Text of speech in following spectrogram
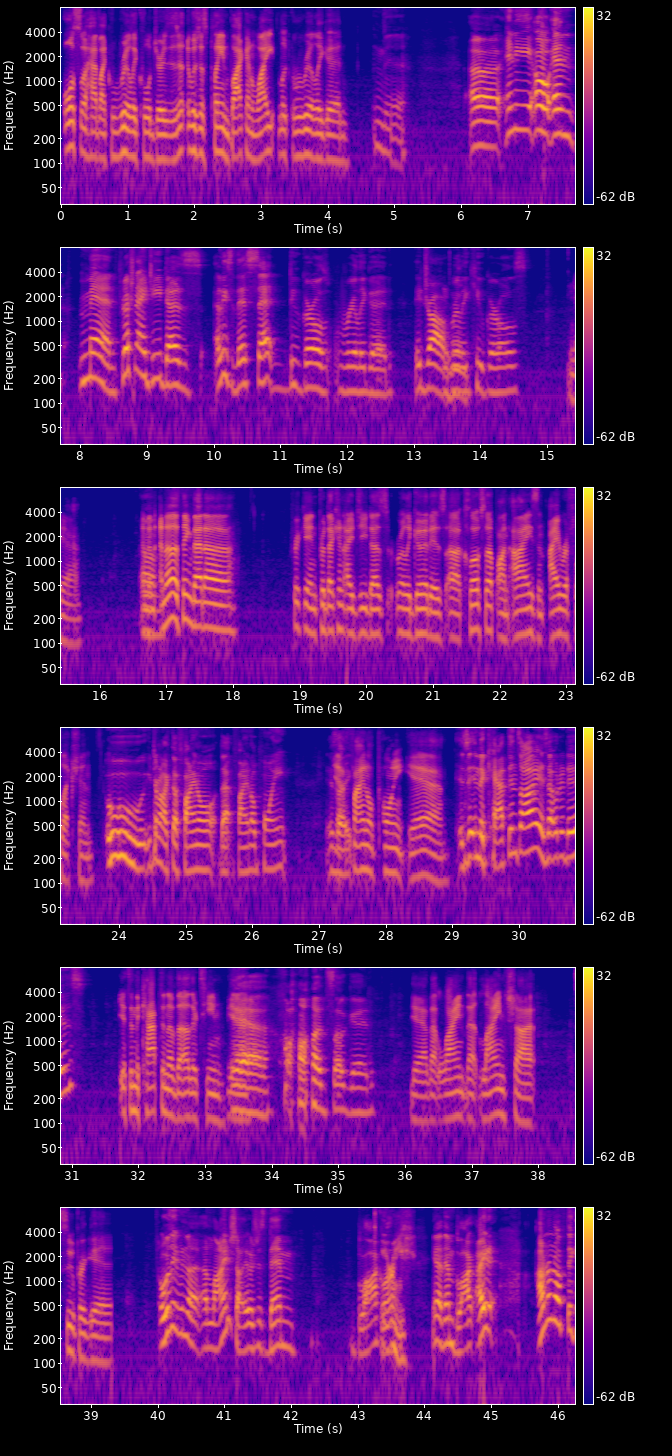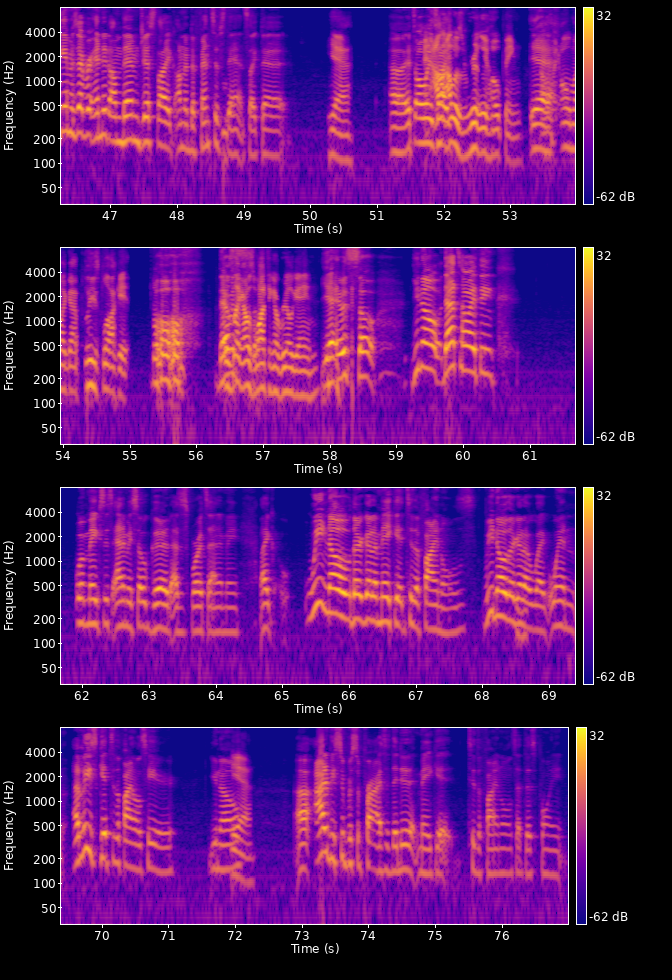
also had like really cool jerseys. It was just plain black and white, looked really good. Yeah. Uh, any oh, and man, production IG does at least this set do girls really good. They draw Mhm. really cute girls. Yeah. And then Um, another thing that uh freaking production IG does really good is uh close up on eyes and eye reflection. Ooh, you're talking about like the final that final point is yeah, like final point. Yeah. is it in the captain's eye? Is that what it is? It's in the captain of the other team. Yeah. Yeah. Oh, it's so good. Yeah, that line that line shot super good. It wasn't even a, a line shot. It was just them blocking. Scoring. Yeah, them block. I I don't know if the game has ever ended on them just like on a defensive stance like that. Yeah. Uh, it's always I, like I was really hoping. I yeah. was like, oh my god, please block it. oh, that It was, like I was so- watching a real game. Yeah, it was so. You know, that's how I think. What makes this anime so good as a sports anime? Like we know they're gonna make it to the finals. We know they're gonna like win, at least get to the finals here. You know. Yeah. Uh, I'd be super surprised if they didn't make it to the finals at this point.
